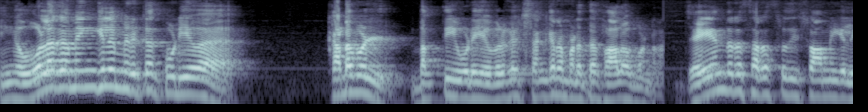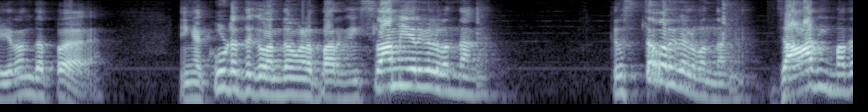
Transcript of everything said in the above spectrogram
நீங்கள் உலகமெங்கிலும் இருக்கக்கூடிய கடவுள் பக்தியுடையவர்கள் சங்கர மடத்தை ஃபாலோ பண்ணுறாங்க ஜெயேந்திர சரஸ்வதி சுவாமிகள் இறந்தப்ப நீங்க கூட்டத்துக்கு வந்தவங்களை பாருங்க. இஸ்லாமியர்கள் வந்தாங்க. கிறிஸ்தவர்கள் வந்தாங்க. ஜாதி மத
